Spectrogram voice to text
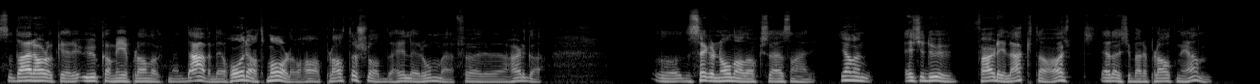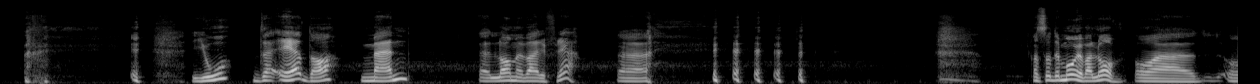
så der har dere uka mi planlagt. Men dæven, det er hårete mål å ha plateslått hele rommet før helga. Og det er sikkert noen av dere som er sånn her Ja, men er ikke du ferdig lekta og alt? Er det ikke bare platen igjen? jo, det er da, men eh, la meg være i fred. Eh, altså, det må jo være lov å, eh, å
